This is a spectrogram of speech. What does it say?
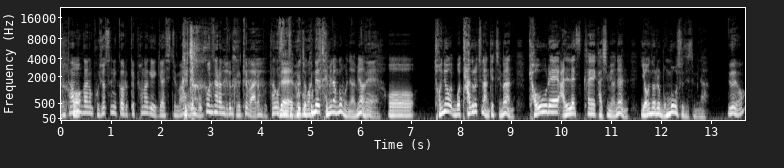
문탐관은 어, 보셨으니까 그렇게 편하게 얘기하시지만 그렇죠. 우리는 못본 사람들은 그렇게 말을 못 하거든요. 네, 그렇죠. 근데 재미난 건 뭐냐면 네. 어 전혀 뭐 다 그렇지는 않겠지만 겨울에 알래스카에 가시면은 연어를 못 먹을 수도 있습니다. 왜요?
